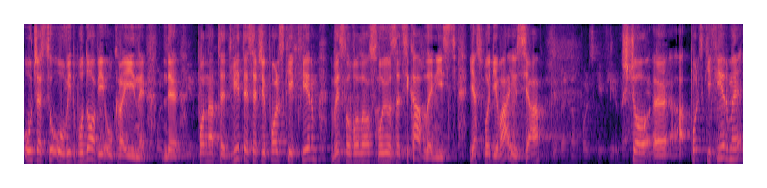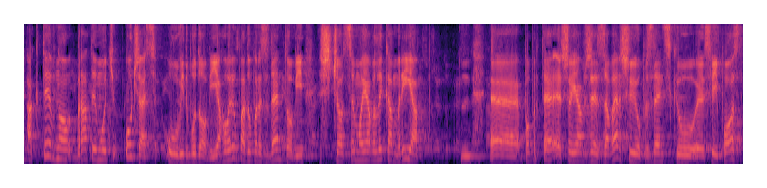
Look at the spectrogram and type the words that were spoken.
участю у відбудові України. Понад дві тисячі польських фірм висловило свою зацікавленість. Я сподіваюся, що е, польські фірми активно братимуть участь у відбудові. Я говорив пану президентові, що це моя велика мрія е, попри те, що я вже завершую президентську е, свій пост,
